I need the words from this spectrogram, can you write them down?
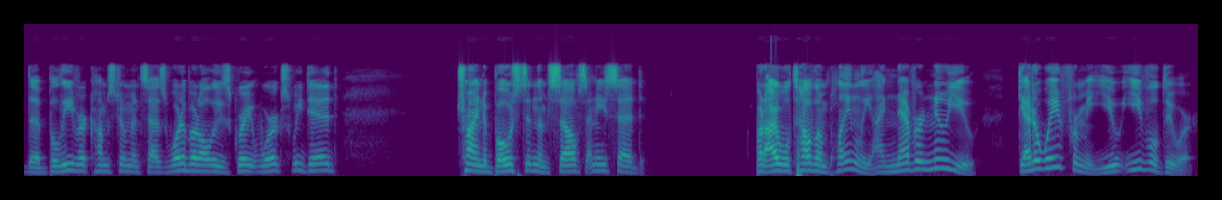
the believer comes to him and says, What about all these great works we did? Trying to boast in themselves. And he said, But I will tell them plainly, I never knew you. Get away from me, you evildoer.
